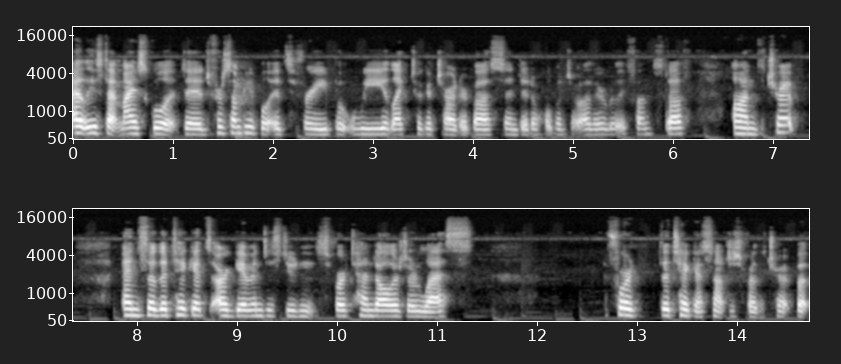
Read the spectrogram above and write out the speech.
At least at my school it did. For some people it's free but we like took a charter bus and did a whole bunch of other really fun stuff on the trip. And so the tickets are given to students for $10 or less for the tickets not just for the trip but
